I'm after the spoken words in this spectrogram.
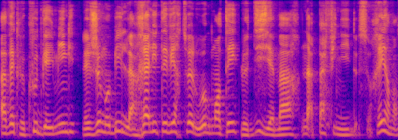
Avec le cloud gaming, les jeux mobiles, la réalité virtuelle ou augmentée, le dixième art n'a pas fini de se réinventer.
